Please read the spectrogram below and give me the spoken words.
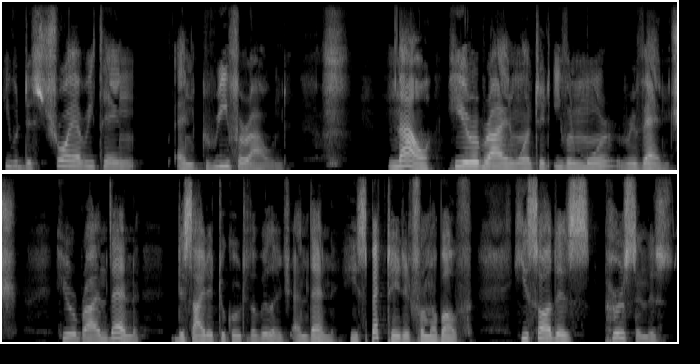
He would destroy everything and grief around. Now, Herobrine wanted even more revenge. Herobrine then decided to go to the village and then he spectated from above. He saw this person, this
